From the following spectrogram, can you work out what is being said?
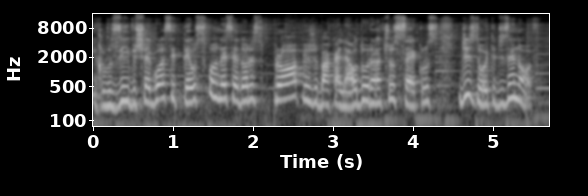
inclusive, chegou a se ter os fornecedores próprios de bacalhau durante os séculos 18 e 19.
